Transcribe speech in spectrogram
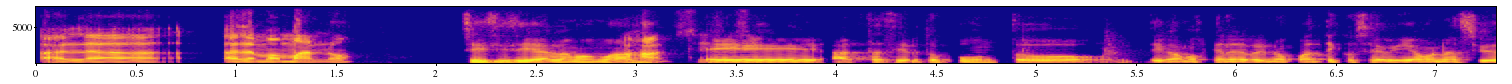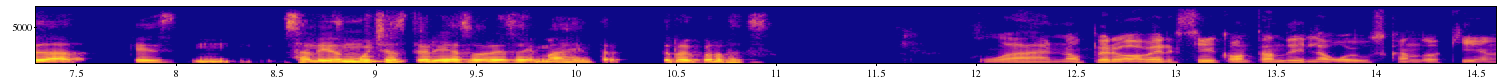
a la, a la mamá, ¿no? Sí, sí, sí, a la mamá. Ajá, sí, eh, sí. Hasta cierto punto, digamos que en el reino cuántico se veía una ciudad, que es, salieron muchas teorías sobre esa imagen, ¿te, te recuerdas? Wow, no, pero a ver, sigue contando y la voy buscando aquí en,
